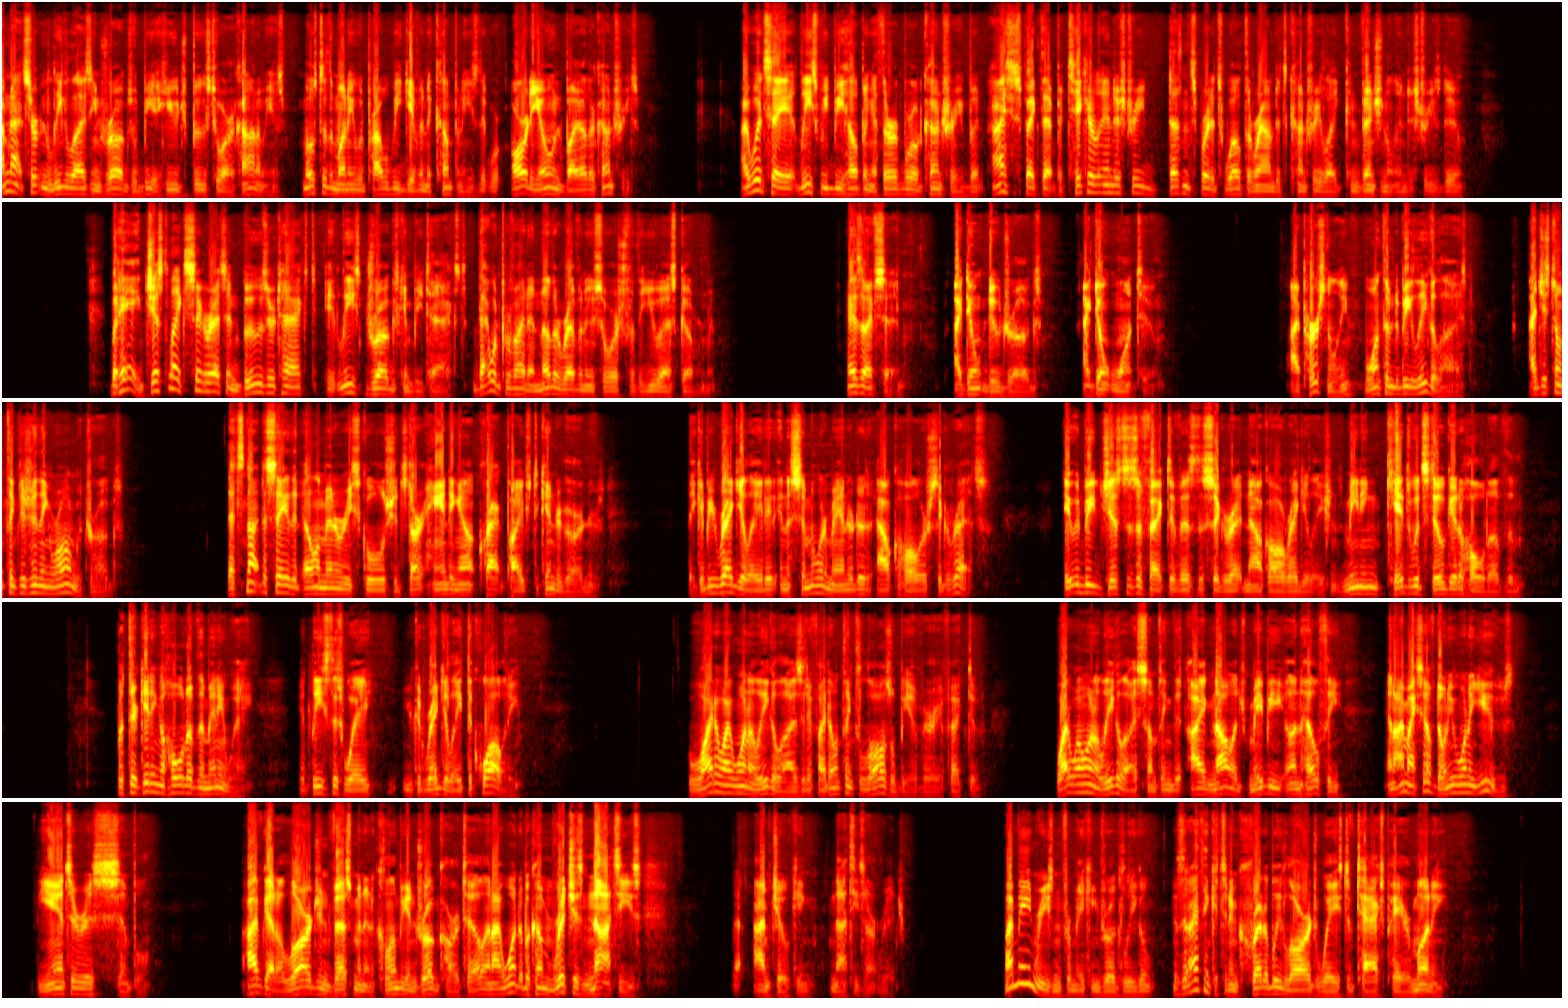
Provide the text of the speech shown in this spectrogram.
I'm not certain legalizing drugs would be a huge boost to our economy, as most of the money would probably be given to companies that were already owned by other countries. I would say at least we'd be helping a third world country, but I suspect that particular industry doesn't spread its wealth around its country like conventional industries do. But hey, just like cigarettes and booze are taxed, at least drugs can be taxed. That would provide another revenue source for the U.S. government. As I've said, I don't do drugs. I don't want to. I personally want them to be legalized. I just don't think there's anything wrong with drugs. That's not to say that elementary schools should start handing out crack pipes to kindergartners. They could be regulated in a similar manner to alcohol or cigarettes. It would be just as effective as the cigarette and alcohol regulations, meaning kids would still get a hold of them. But they're getting a hold of them anyway. At least this way, you could regulate the quality. Why do I want to legalize it if I don't think the laws will be very effective? Why do I want to legalize something that I acknowledge may be unhealthy and I myself don't even want to use? The answer is simple. I've got a large investment in a Colombian drug cartel and I want to become rich as Nazis. I'm joking, Nazis aren't rich. My main reason for making drugs legal is that I think it's an incredibly large waste of taxpayer money.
